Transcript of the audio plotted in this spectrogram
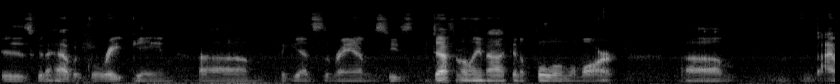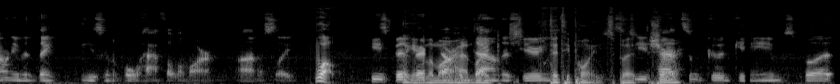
is going to have a great game um, against the Rams. He's definitely not going to pull a Lamar. Um, I don't even think he's going to pull half a Lamar, honestly. Well, He's been Like, very Lamar had, down like, this year. 50 points, but he's sure. had some good games, but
